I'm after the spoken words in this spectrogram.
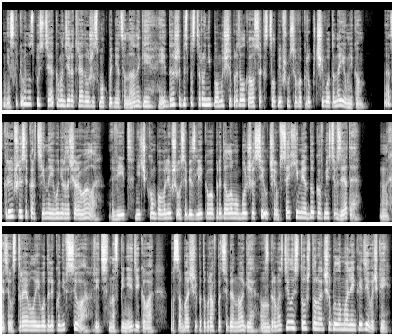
Несколько минут спустя командир отряда уже смог подняться на ноги и даже без посторонней помощи протолкался к столпившимся вокруг чего-то наемникам. Открывшаяся картина его не разочаровала. Вид ничком повалившегося безликого придал ему больше сил, чем вся химия Дока вместе взятая. Хотя устраивало его далеко не всё, ведь на спине Дикого, по собачьи подобрав под себя ноги, взгромоздилось то, что раньше было маленькой девочкой.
